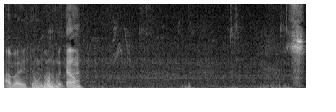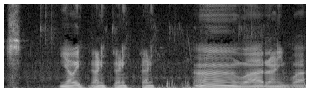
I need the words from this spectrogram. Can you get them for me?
આ બાજુથી હું તમને બતાવું. અહીંયા ભાઈ રાણી રાણી રાણી. હા, વાહ, રાણી વાહ.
